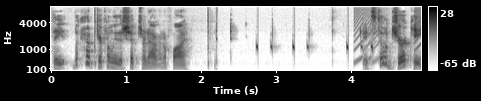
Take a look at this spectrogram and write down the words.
they look how differently the ships are now going to fly. It's still jerky,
